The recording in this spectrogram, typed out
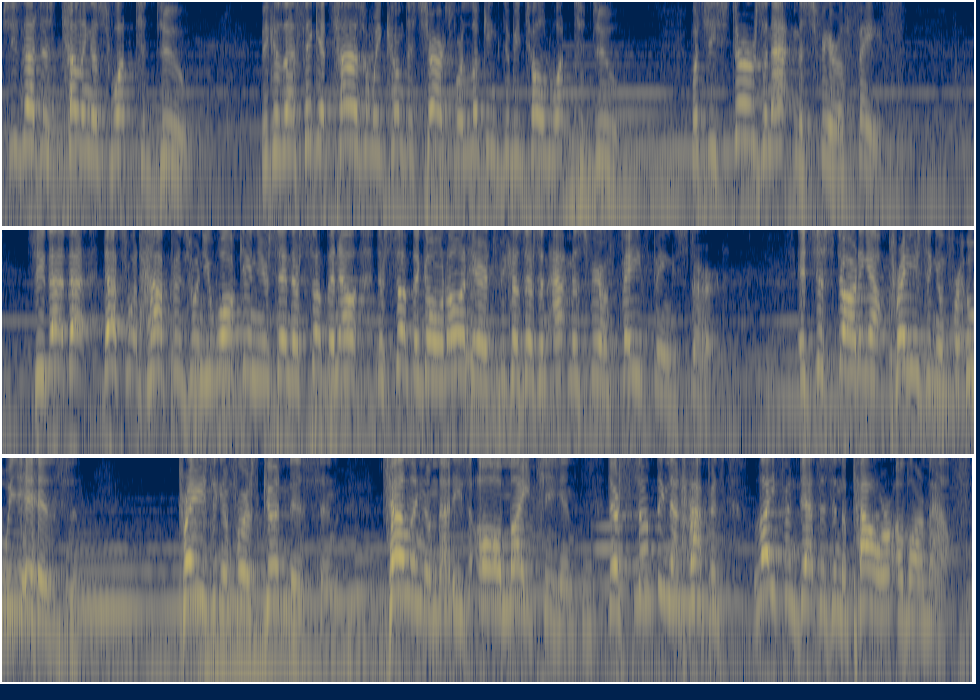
she's not just telling us what to do. Because I think at times when we come to church, we're looking to be told what to do. But she stirs an atmosphere of faith. See, that, that, that's what happens when you walk in you're saying there's something out, there's something going on here. It's because there's an atmosphere of faith being stirred. It's just starting out praising Him for who He is, and praising Him for His goodness, and telling him that he's almighty. And there's something that happens. Life and death is in the power of our mouth.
